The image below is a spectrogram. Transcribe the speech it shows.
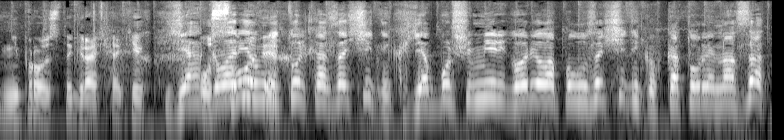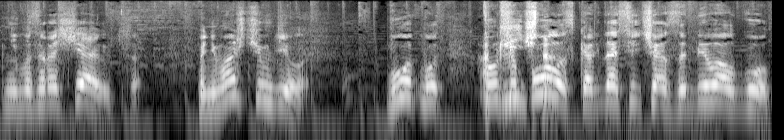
непросто играть в таких Я условиях. говорил не только о защитниках, я в большей мере говорил о полузащитниках, которые назад не возвращаются. Понимаешь, в чем дело? Вот, вот, тот же. Полос, когда сейчас забивал гол,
